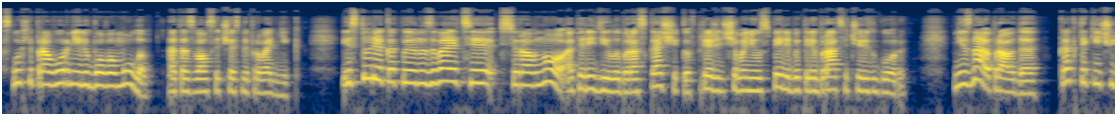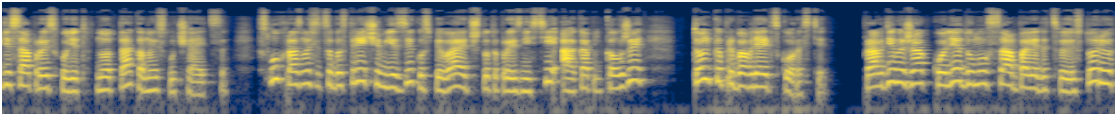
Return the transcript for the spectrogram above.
«Слухи про ворни любого мула», — отозвался честный проводник. «История, как вы ее называете, все равно опередила бы рассказчиков, прежде чем они успели бы перебраться через горы. Не знаю, правда, как такие чудеса происходят, но так оно и случается. Слух разносится быстрее, чем язык успевает что-то произнести, а капелька лжи только прибавляет скорости. Правдивый Жак Коле думал сам поведать свою историю,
